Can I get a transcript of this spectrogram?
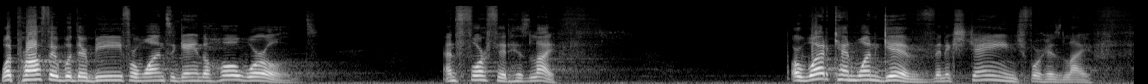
What profit would there be for one to gain the whole world and forfeit his life? Or what can one give in exchange for his life?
